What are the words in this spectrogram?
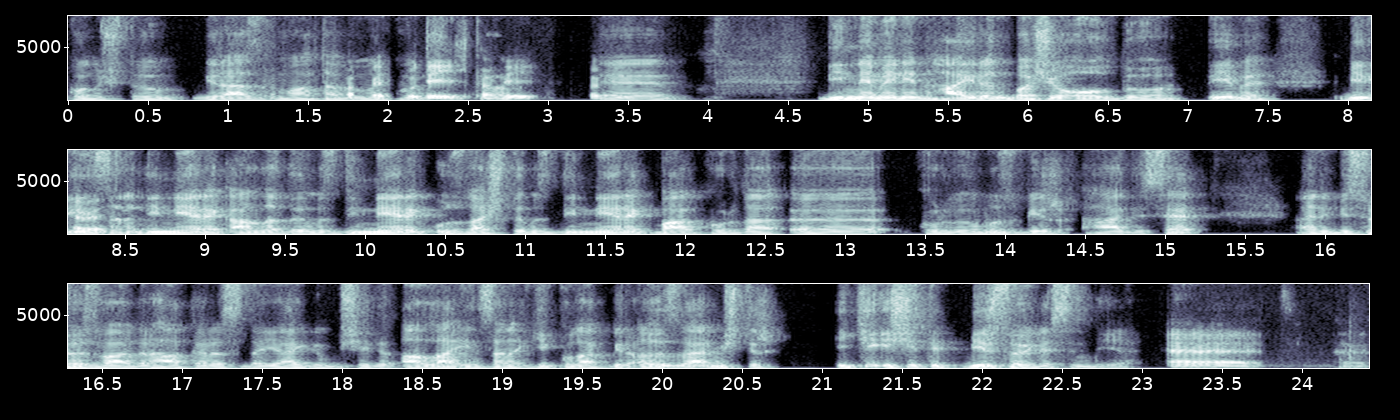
konuştuğum, biraz muhatabımın evet, Bu değil tabii. tabii. E, dinlemenin hayrın başı olduğu değil mi? Bir evet. insanı dinleyerek anladığımız, dinleyerek uzlaştığımız, dinleyerek bağ kurda, e, kurduğumuz bir hadise. Hani bir söz vardır halk arasında yaygın bir şeydir. Allah insana iki kulak bir ağız vermiştir. İki işitip bir söylesin diye. Evet, evet.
